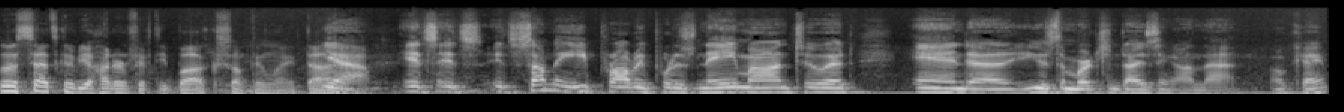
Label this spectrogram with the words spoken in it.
so the set's gonna be 150 bucks, something like that. yeah, it's it's it's something he probably put his name onto it and uh, used the merchandising on that. Okay.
